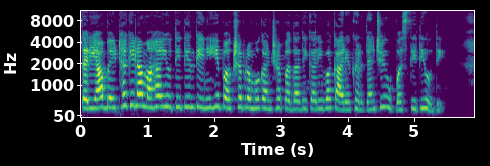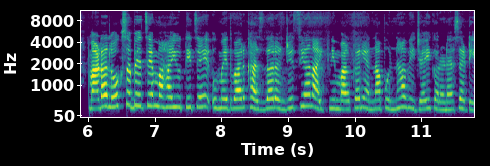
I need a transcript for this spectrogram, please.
तर या बैठकीला महायुतीतील तिन्ही पक्षप्रमुखांच्या पदाधिकारी व कार्यकर्त्यांची उपस्थिती होती. माडा लोकसभेचे महायुतीचे उमेदवार खासदार रणजितसिंह नाईक निंबाळकर यांना पुन्हा विजयी करण्यासाठी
